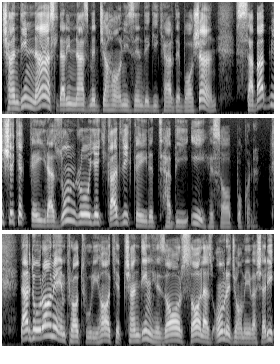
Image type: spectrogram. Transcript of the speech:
چندین نسل در این نظم جهانی زندگی کرده باشند سبب میشه که غیر از اون رو یک قدری غیر طبیعی حساب بکنه. در دوران امپراتوری ها که چندین هزار سال از عمر جامعه بشری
